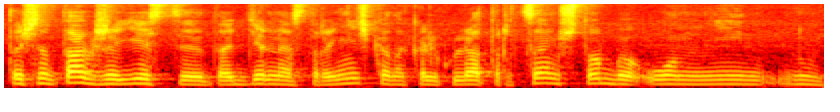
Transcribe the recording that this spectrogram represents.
Точно так же есть отдельная страничка на калькулятор цен, чтобы он не... Ну,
